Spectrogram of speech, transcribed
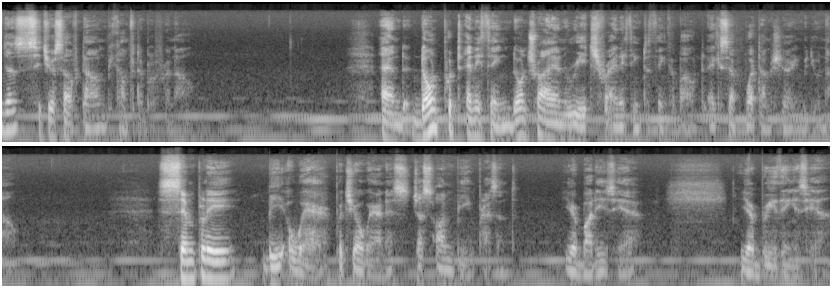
Just sit yourself down, be comfortable for now. And don't put anything, don't try and reach for anything to think about except what I'm sharing with you now. Simply be aware, put your awareness just on being present. Your body is here, your breathing is here.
